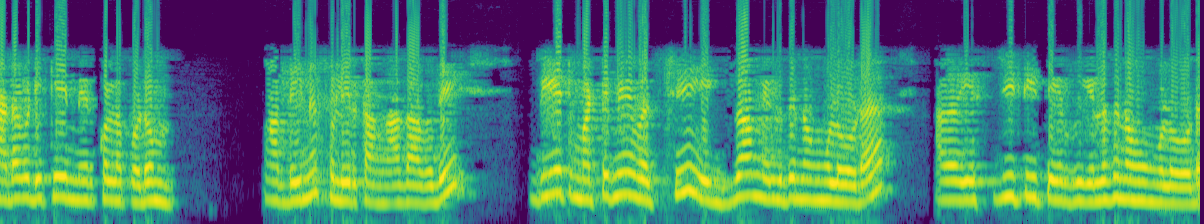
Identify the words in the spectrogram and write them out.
நடவடிக்கை மேற்கொள்ளப்படும் அப்படின்னு சொல்லியிருக்காங்க. அதாவது பிஎட் மட்டுமே வச்சு எக்ஸாம் எழுதினவங்களோட எஸ்ஜிடி தேர்வு எழுதினவங்களோட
